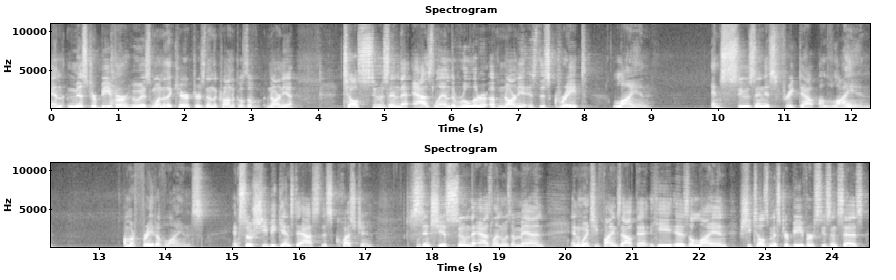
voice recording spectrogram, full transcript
And Mr. Beaver, who is one of the characters in the Chronicles of Narnia, tells Susan that Aslan, the ruler of Narnia, is this great lion. And Susan is freaked out. A lion? I'm afraid of lions. And so she begins to ask this question since she assumed that Aslan was a man. And when she finds out that he is a lion, she tells Mr. Beaver, Susan says,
